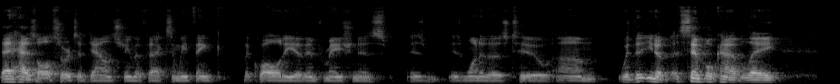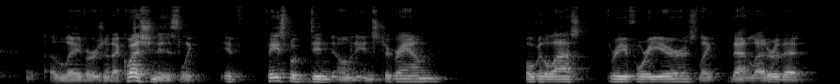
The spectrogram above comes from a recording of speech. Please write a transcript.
that has all sorts of downstream effects, and we think the quality of information is is is one of those too. Um, with the, you know a simple kind of lay lay version of that question is like if Facebook didn't own Instagram over the last three or four years, like that letter that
